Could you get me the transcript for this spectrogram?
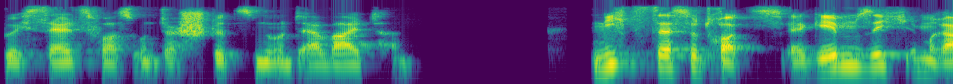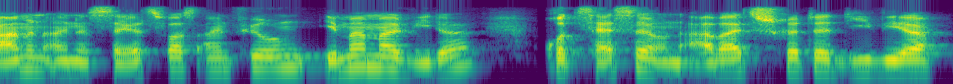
durch Salesforce unterstützen und erweitern. Nichtsdestotrotz ergeben sich im Rahmen eines Salesforce-Einführung immer mal wieder Prozesse und Arbeitsschritte, die wir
